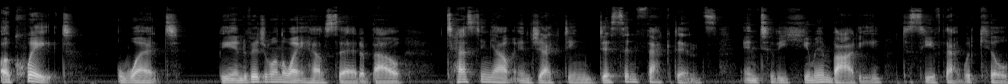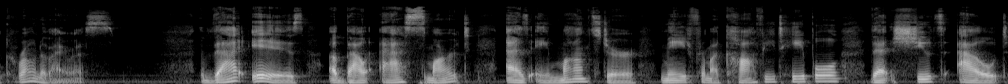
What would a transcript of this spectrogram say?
Equate what the individual in the White House said about testing out injecting disinfectants into the human body to see if that would kill coronavirus. That is about as smart as a monster made from a coffee table that shoots out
